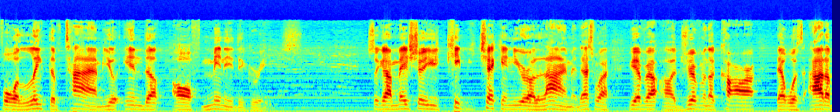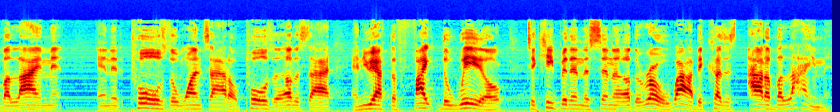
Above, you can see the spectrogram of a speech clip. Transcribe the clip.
for a length of time, you'll end up off many degrees. So you got to make sure you keep checking your alignment. That's why you ever uh, driven a car that was out of alignment and it pulls the one side or pulls the other side, and you have to fight the wheel to keep it in the center of the road. Why? Because it's out of alignment.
